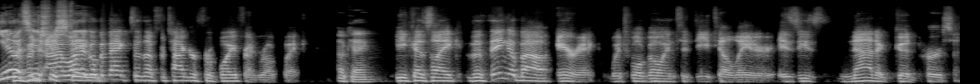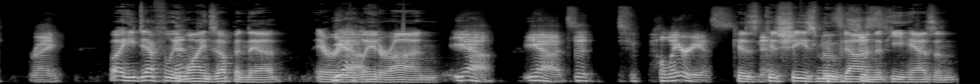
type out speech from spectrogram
You know, The it's interesting. i want to go back to the photographer boyfriend real quick Okay, because like the thing about Eric, which we'll go into detail later, is he's not a good person, right? well, he definitely And- winds up in that area Yeah. later on Yeah, yeah, it's, it's hilarious because because she's moved on just- that he hasn't.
